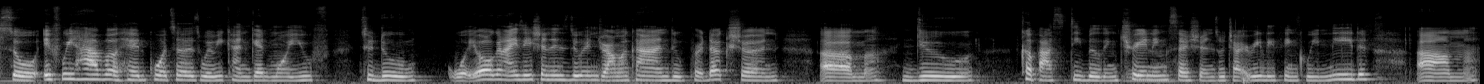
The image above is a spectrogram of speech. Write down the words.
So if we have a headquarters where we can get more youth to do what your organization is doing, DramaCan, do production, um, do capacity building training yeah. sessions, which I really think we need. Um,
